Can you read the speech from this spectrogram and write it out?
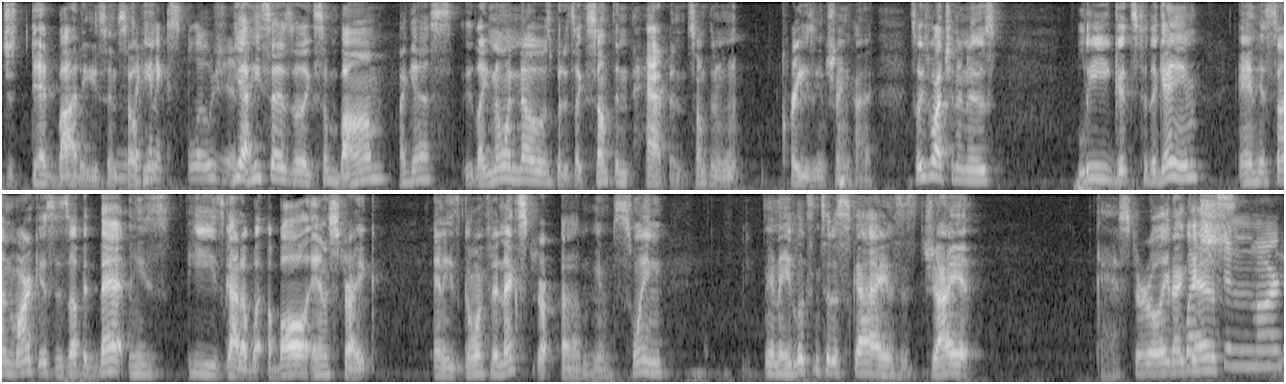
just dead bodies. And It's so like he, an explosion. yeah, he says uh, like some bomb. I guess like no one knows, but it's like something happened. Something went crazy in Shanghai. So he's watching the news. Lee gets to the game, and his son Marcus is up at bat, and he's he's got a what, a ball and a strike, and he's going for the next uh, you know swing, and he looks into the sky, and it's this giant asteroid, I guess. Question mark.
